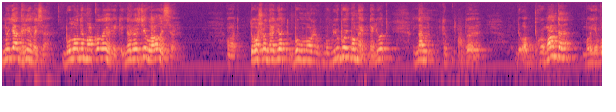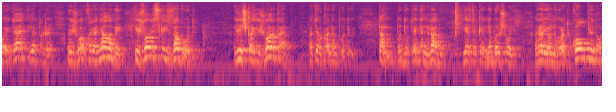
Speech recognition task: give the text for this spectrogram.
Ну як грілися? Було нема коли гріти, не роздівалися. От. Тому що нальот був може в будь-який момент нальот, нам е, е, команда бойової те, і е, охороняли ми Іжорський завод. Річка Іжорка, а це там під Ленинграду є такий небольшой район, город Колпіно.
